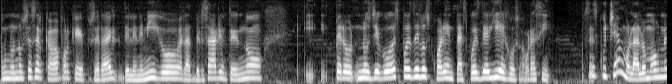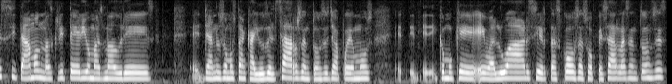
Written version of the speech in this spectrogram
uno no se acercaba porque pues, era del, enemigo, el adversario, entonces no. Y- pero nos llegó después de los 40, después de viejos, ahora sí. Pues escuchémosla, a lo mejor necesitábamos más criterio, más madurez, eh, ya no somos tan caídos del zarzo, entonces ya podemos eh, eh, como que evaluar ciertas cosas o pesarlas. Entonces,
